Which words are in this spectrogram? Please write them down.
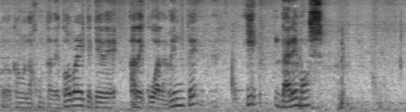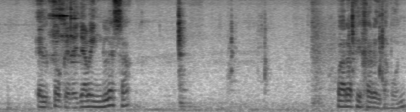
colocamos la junta de cobre que quede adecuadamente. Y daremos el toque de llave inglesa para fijar el tapón.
